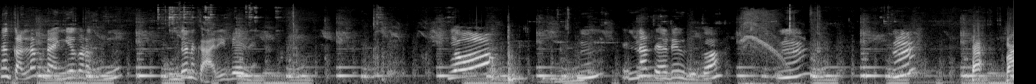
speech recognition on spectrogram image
நான் கள்ள முட்டை எங்கேயோ கிடக்கு. உண்டு எனக்கு அறிவே இல்லை. யோ! என்ன தேடி இருக்கா? ம்? ம்? வா, வா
